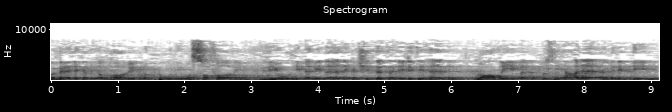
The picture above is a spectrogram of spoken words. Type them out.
وذلك بإظهار النحول والصفار ليوهم بذلك شدة الاجتهاد وعظيم الحزن على أمر الدين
